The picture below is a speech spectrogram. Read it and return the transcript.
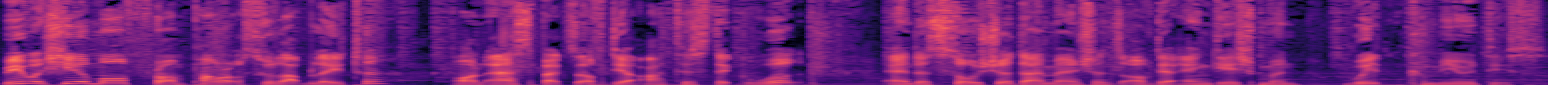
We will hear more from Pangrok Sulap later on aspects of their artistic work and the social dimensions of their engagement with communities.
